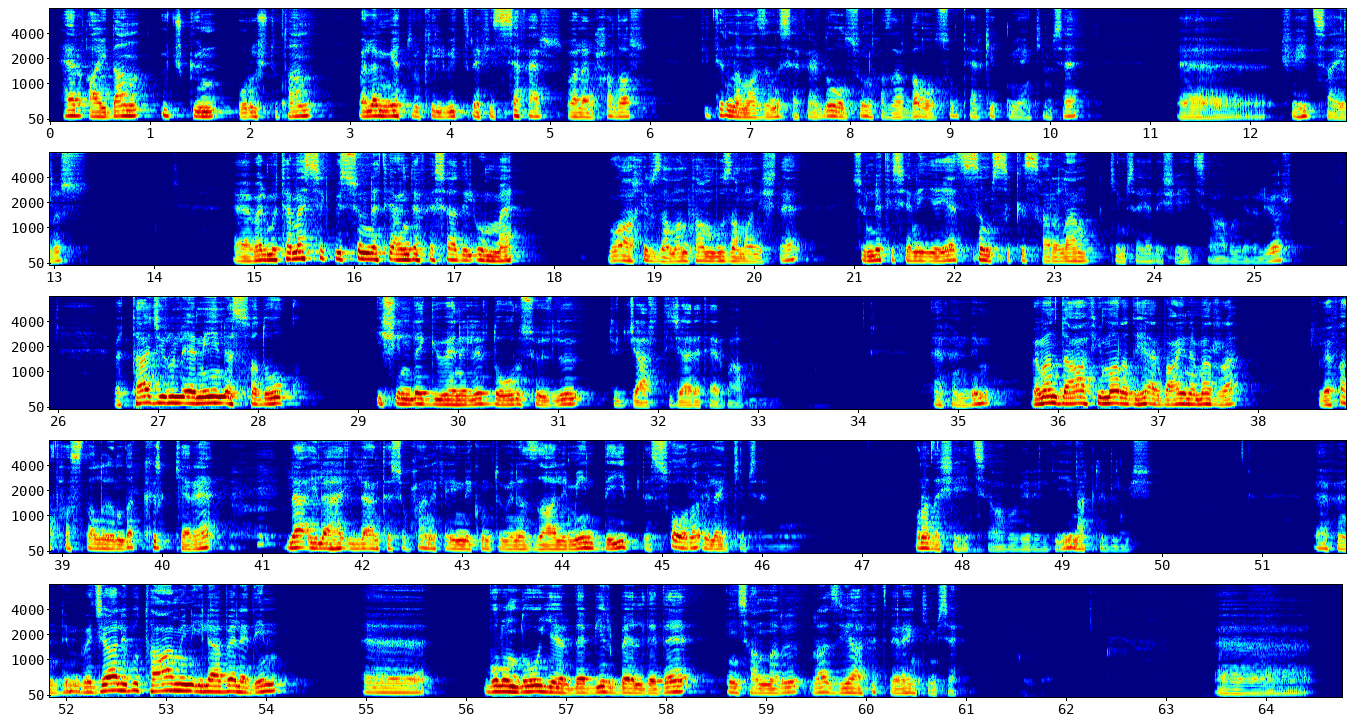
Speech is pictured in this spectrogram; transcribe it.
her aydan üç gün oruç tutan ve lem yetrukil vitre fis sefer ve lel hadar fitir namazını seferde olsun, hazarda olsun terk etmeyen kimse eee, şehit sayılır. Vel mütemessik bis sünneti inde fesadil ümme bu ahir zaman tam bu zaman işte sünnet-i seniyyeye sımsıkı sarılan kimseye de şehit sevabı veriliyor. Ve tacirul emin es saduk işinde güvenilir doğru sözlü tüccar, ticaret erbabı. Efendim ve men daa fi maradihi erba'ine merre vefat hastalığında 40 kere La ilahe illa ente subhaneke inni kuntu minez zalimin deyip de sonra ölen kimse. Buna da şehit sevabı verildiği nakledilmiş efendim ve calibu taamin ila beledin e, bulunduğu yerde bir beldede insanlara ziyafet veren kimse. E,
